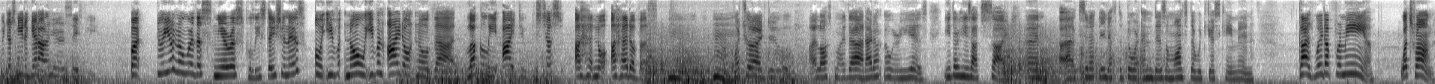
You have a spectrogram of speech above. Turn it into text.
We just need to get out of here safely. But do you know where the nearest police station is? No, even no, even I don't know that. Luckily, I do. It's just ahead, no, ahead of us. Hmm. Hmm. What should I do? I lost my dad. I don't know where he is. Either he's outside and I accidentally left the door, and there's a monster which just came in. Guys, wait up for me. What's wrong?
